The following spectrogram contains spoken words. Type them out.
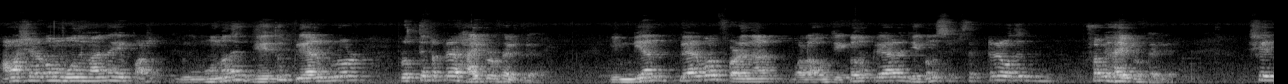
আমার সেরকম মনে হয় না এই পার্স- মানে মোহাম্মদের যেহেতু প্লেয়ারগুলোর প্রত্যেকটা player high profile player Indian player বল ফরেনার বলা হোক যে কোনো প্লেয়ার যে কোনো সেক্টরে ওদের সবই হাই প্রোফাইলের সেই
